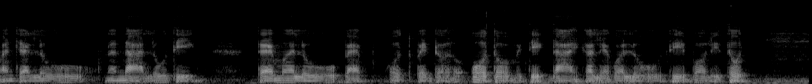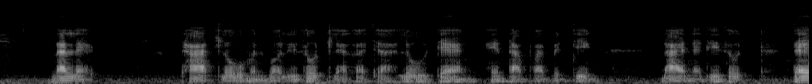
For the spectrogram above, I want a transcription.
มันจะรู้นานๆรู้ทิ้งแต่เมื่อรู้แบบโอเป็นตัวโอโตเมติกได้ก็เรียกว่ารู้ที่บริสุทธิ์ นั่นแหละธาตุรู้มันบริสุทธิ์แล้วก็จะรู้แจ้งเห็นตามความเป็นจริงได้ในที่สุด แต่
